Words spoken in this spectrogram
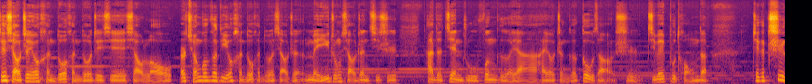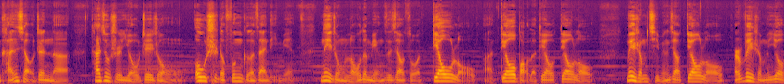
这个小镇有很多很多这些小楼，而全国各地有很多很多小镇，每一种小镇其实它的建筑风格呀，还有整个构造是极为不同的。这个赤坎小镇呢，它就是有这种欧式的风格在里面。那种楼的名字叫做碉楼啊，碉堡的碉，碉楼。为什么起名叫碉楼？而为什么又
